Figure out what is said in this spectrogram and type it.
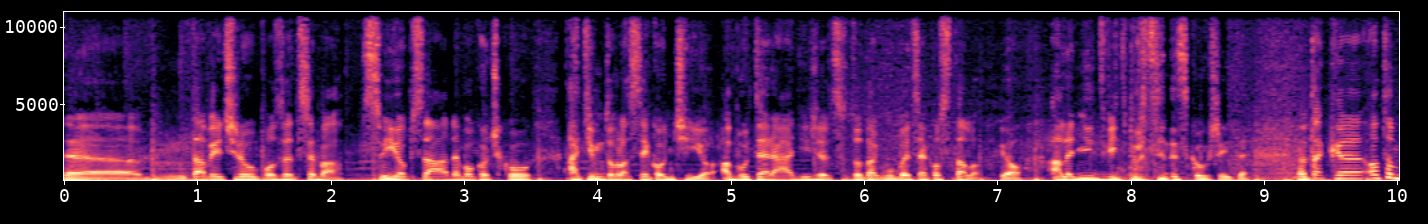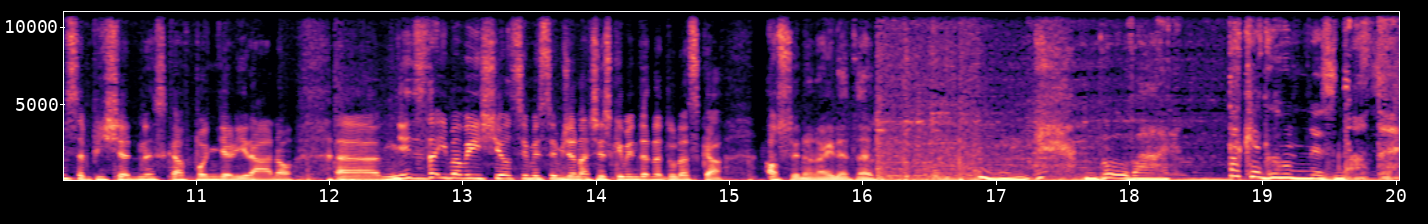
E, ta většinou pozve třeba svýho psa nebo kočku a tím to vlastně končí, jo. A buďte rádi, že se to tak vůbec jako stalo, jo. Ale nic víc prostě neskoušejte. No tak e, o tom se píše dneska v pondělí ráno. E, nic zajímavějšího si myslím, že na českém internetu dneska asi nenajdete. Bulvár, tak jak ho neznáte.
